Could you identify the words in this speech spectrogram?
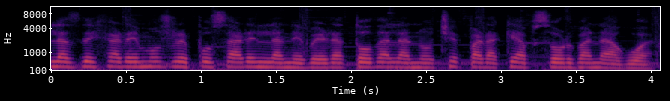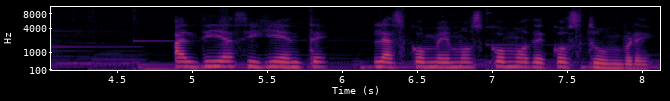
Las dejaremos reposar en la nevera toda la noche para que absorban agua. Al día siguiente, las comemos como de costumbre.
